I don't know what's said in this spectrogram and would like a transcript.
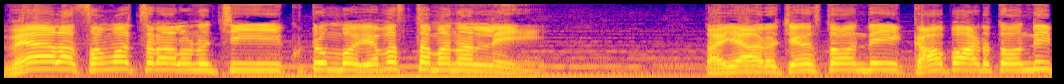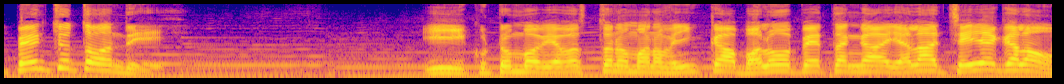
వేల సంవత్సరాల నుంచి ఈ కుటుంబ వ్యవస్థ మనల్ని తయారు చేస్తోంది కాపాడుతోంది పెంచుతోంది. ఈ కుటుంబ వ్యవస్థను మనం ఇంకా బలోపేతంగా ఎలా చేయగలం?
